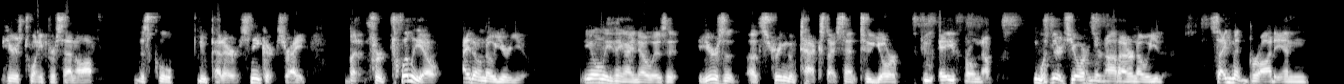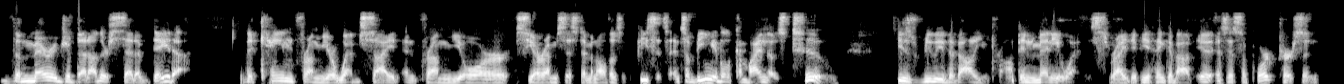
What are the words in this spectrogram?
here's 20% off this cool new pair of sneakers, right? But for Twilio, I don't know you're you. The only thing I know is that here's a, a string of text I sent to your to a phone number. Whether it's yours or not, I don't know either. Segment brought in the marriage of that other set of data that came from your website and from your CRM system and all those other pieces. And so being able to combine those two is really the value prop in many ways, right? If you think about it as a support person,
